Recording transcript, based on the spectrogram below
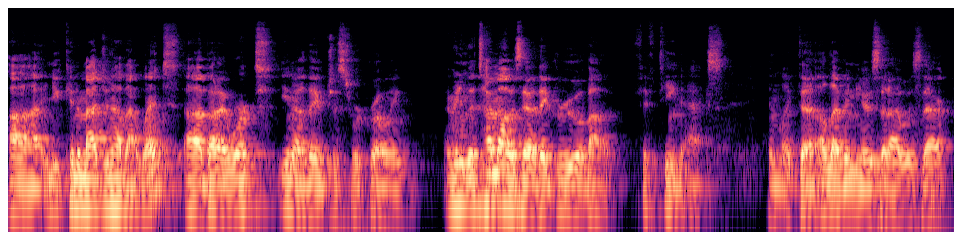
Uh, and you can imagine how that went. Uh, but I worked, you know, they just were growing. I mean, the time I was there, they grew about 15x in like the 11 years that I was there.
